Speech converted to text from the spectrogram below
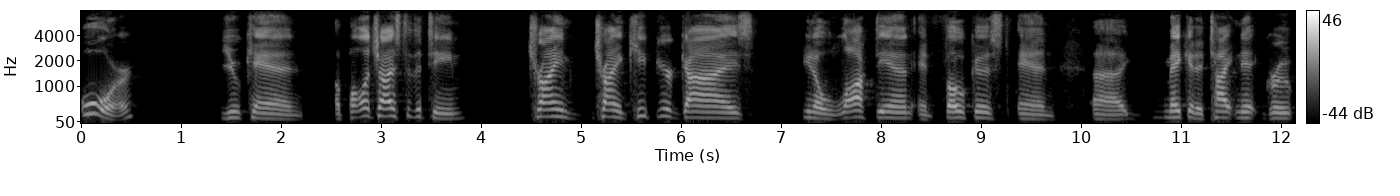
Or you can apologize to the team, try and try and keep your guys, you know, locked in and focused, and uh, make it a tight knit group.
